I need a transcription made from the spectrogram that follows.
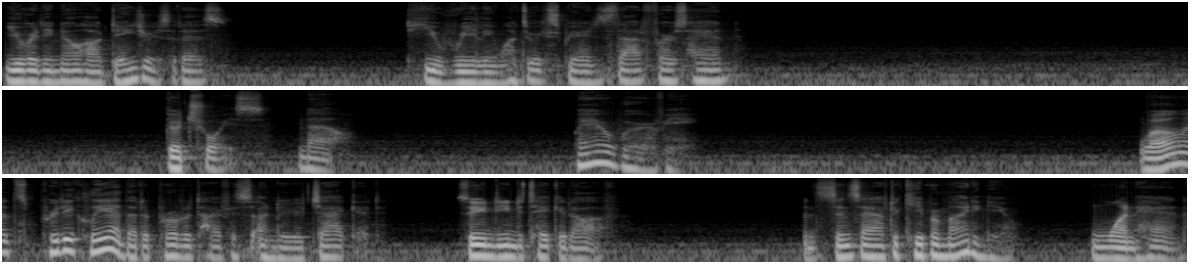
You already know how dangerous it is. Do you really want to experience that firsthand? Good choice. Now, where were we? Well, it's pretty clear that the prototype is under your jacket, so you need to take it off. And since I have to keep reminding you, one hand.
